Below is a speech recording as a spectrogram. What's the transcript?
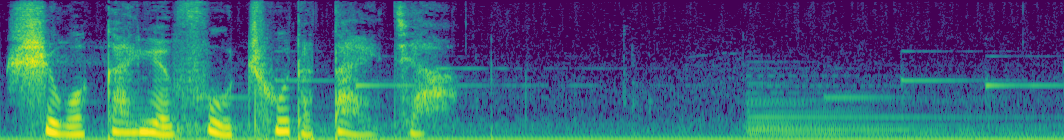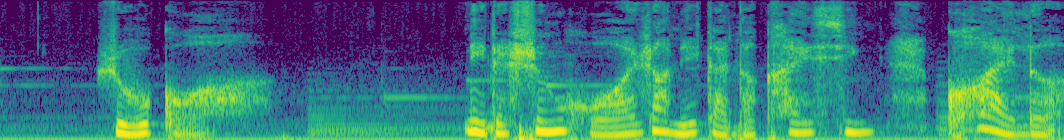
是我甘愿付出的代价。如果你的生活让你感到开心、快乐、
